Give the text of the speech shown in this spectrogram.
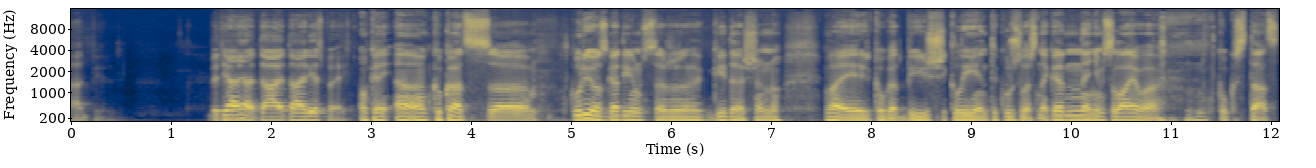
Tāda pieredze. Bet jā, jā tā, tā ir iespēja. Okay, uh, kaut kāds uh, kurjos gadījums ar gidēšanu, vai ir kaut kādi bijuši klienti, kurus vairs nekad neņems laivā? Kaut kas tāds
